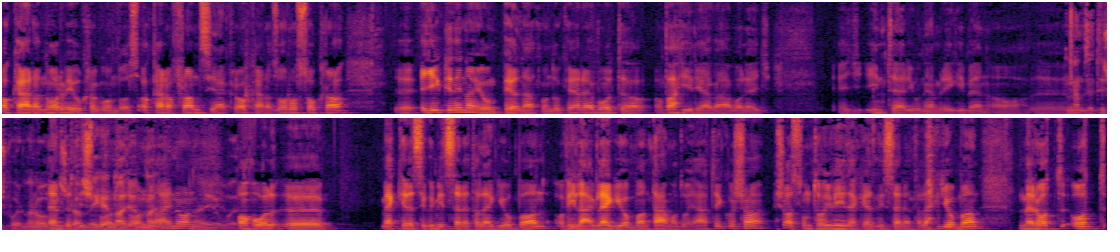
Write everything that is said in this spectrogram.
akár a norvégokra gondolsz, akár a franciákra, akár az oroszokra. Egyébként egy nagyon példát mondok erre, volt a, a Vahirjávával egy, egy interjú nemrégiben a Nemzeti Sportban olvastam. Nemzeti Sport igen, nagyon, online-on, nagyon, nagyon jó volt. ahol ö, megkérdezték, hogy mit szeret a legjobban, a világ legjobban támadó játékosa, és azt mondta, hogy védekezni szeret a legjobban, mert ott, ott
